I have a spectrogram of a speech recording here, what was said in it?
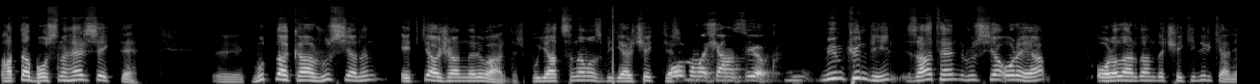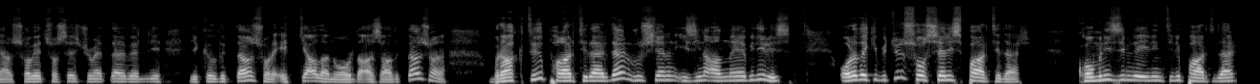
hatta Bosna Hersek'te e, mutlaka Rusya'nın etki ajanları vardır. Bu yadsınamaz bir gerçektir. Olmama şansı yok. Mümkün değil. Zaten Rusya oraya oralardan da çekilirken yani Sovyet Sosyalist Cumhuriyetler Birliği yıkıldıktan sonra etki alanı orada azaldıktan sonra bıraktığı partilerden Rusya'nın izini anlayabiliriz. Oradaki bütün sosyalist partiler, komünizmle ilintili partiler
